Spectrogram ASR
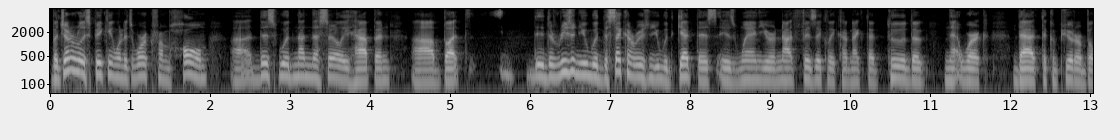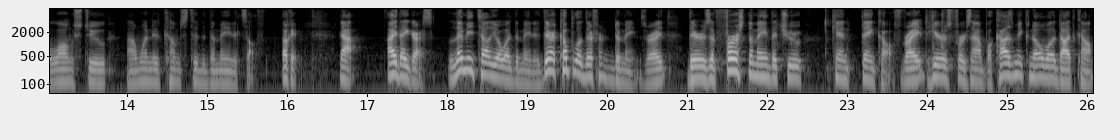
But generally speaking, when it's work from home, uh, this would not necessarily happen. Uh, but the, the reason you would, the second reason you would get this is when you're not physically connected to the network that the computer belongs to uh, when it comes to the domain itself. Okay, now I digress. Let me tell you what domain is. There are a couple of different domains, right? There's a first domain that you can think of, right? Here's, for example, cosmicnovo.com.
